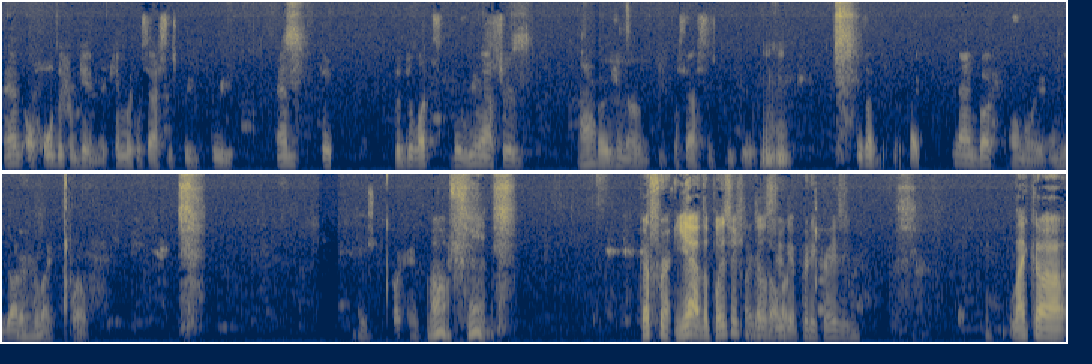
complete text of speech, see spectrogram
and a whole different game. It came with Assassin's Creed Three, and the the deluxe, the remastered Oh. version of Assassin's Creed Three. hmm It was like it's like nine bucks normally, and he got it for Mhm. like twelve. Fucking Oh shit. Good for yeah. The PlayStation deals do get pretty crazy. Like uh,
